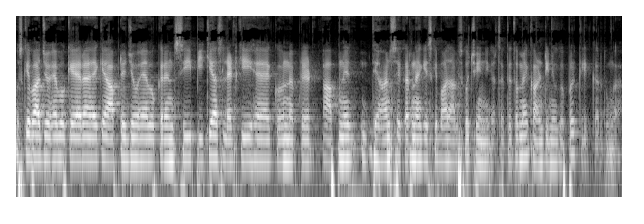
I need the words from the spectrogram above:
उसके बाद जो है वो कह रहा है कि आपने जो है वो करेंसी पी के सेलेक्ट की है, कौन अपडेट आपने ध्यान से करना है कि इसके बाद आप इसको चेंज नहीं कर सकते तो मैं कंटिन्यू के ऊपर क्लिक कर दूँगा।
